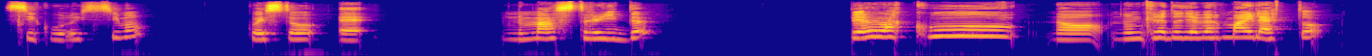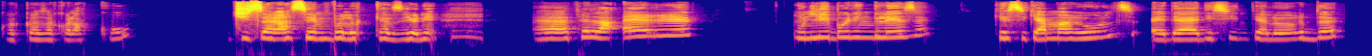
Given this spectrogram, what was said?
sicurissimo. Questo è un must read. Per la Q, no, non credo di aver mai letto qualcosa con la Q ci sarà sempre l'occasione. Eh, per la R, un libro in inglese che si chiama Rules ed è di Cynthia Lord.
